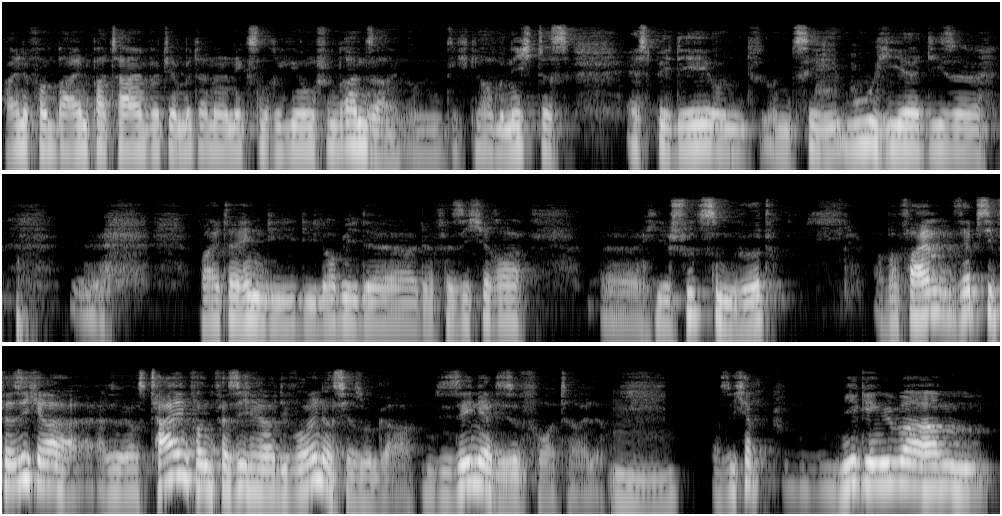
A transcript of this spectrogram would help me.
eine von beiden Parteien wird ja mit an der nächsten Regierung schon dran sein. Und ich glaube nicht, dass SPD und, und CDU hier diese äh, weiterhin die, die Lobby der, der Versicherer äh, hier schützen wird. Aber vor allem selbst die Versicherer, also aus Teilen von Versicherern, die wollen das ja sogar. Sie sehen ja diese Vorteile. Mhm. Also ich habe mir gegenüber haben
